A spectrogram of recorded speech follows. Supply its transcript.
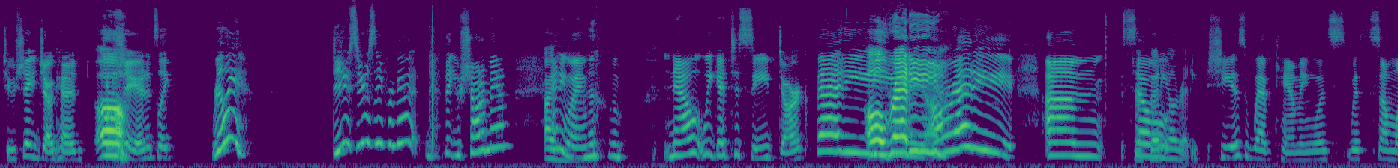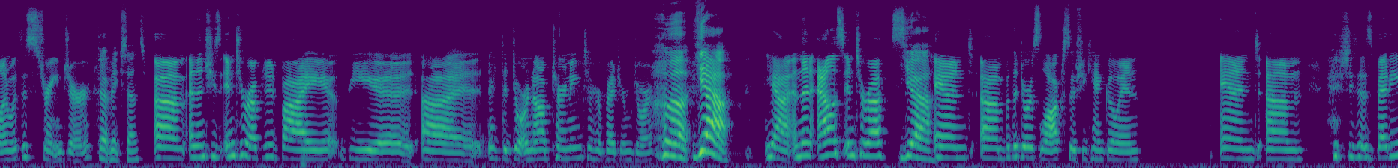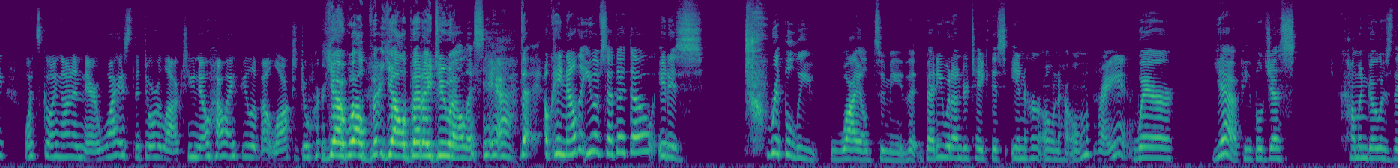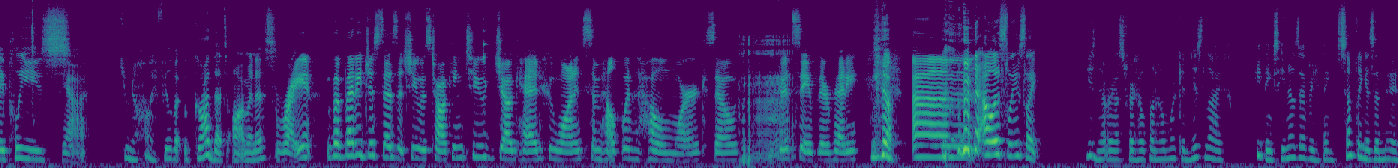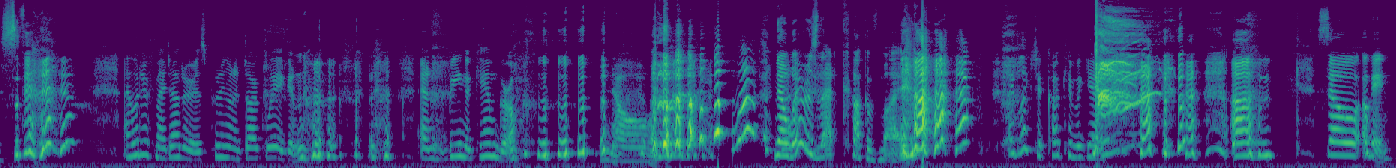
"Touche, Jughead, Ugh. touche," and it's like, really? Did you seriously forget that you shot a man? I, Anyway. Now we get to see Dark Betty Already? Already. Um. So Dark Betty already. she is webcamming with with someone with a stranger. That makes sense. Um, and then she's interrupted by the uh, uh the doorknob turning to her bedroom door. Huh, yeah, Yeah, and then Alice interrupts. yeah. And um, but the door's locked, so she can't go in. And um, she says, "Betty, what's going on in there? Why is the door locked? You know how I feel about locked doors." Yeah, well, but yeah, I'll bet I do, Alice. Yeah. That, okay, now that you have said that, though, it is triply wild to me that Betty would undertake this in her own home, Right. where, yeah, people just come and go as they please. Yeah. You know how I feel about. Oh, God, that's ominous. Right. But Betty just says that she was talking to Jughead, who wanted some help with homework. So good save there, Betty. Yeah. Um. Alice leaves like, he's never asked for help on homework in his life. He thinks he knows everything. Something is amiss. I wonder if my daughter is putting on a dark wig and and being a cam girl. No. now, where is that cuck of mine? I'd like to cuck him again. um, so okay,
